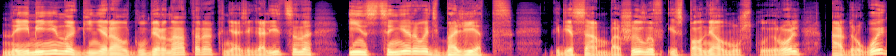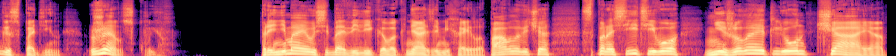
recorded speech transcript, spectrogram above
На именинах генерал-губернатора, князя Голицына, инсценировать балет, где сам Башилов исполнял мужскую роль, а другой господин — женскую. Принимая у себя великого князя Михаила Павловича, спросить его, не желает ли он чая,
